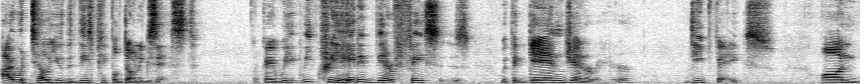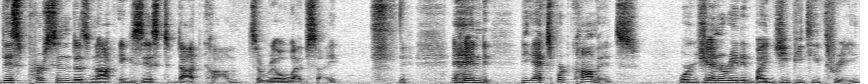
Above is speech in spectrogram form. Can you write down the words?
I would tell you that these people don't exist. Okay, we, we created their faces with the GAN generator, deepfakes, on thispersondoesnotexist.com. It's a real website. and the expert comments were generated by GPT-3,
